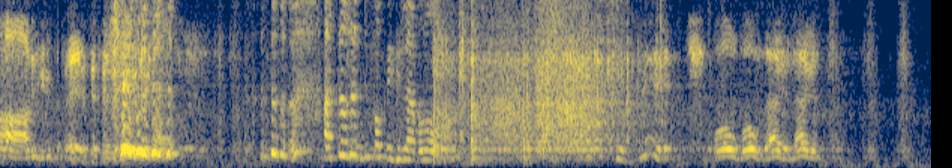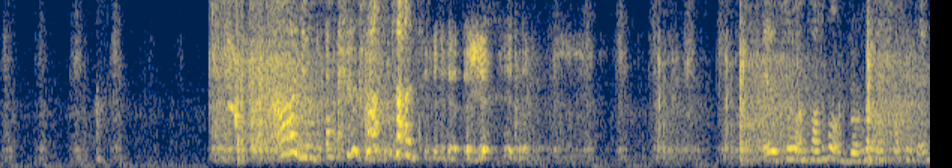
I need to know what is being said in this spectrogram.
Ah, you bitch! I still didn't fucking level up. bitch! Whoa, whoa, lagging, lagging. Oh, you fucking bastard! It is so impossible to run with this fucking thing.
